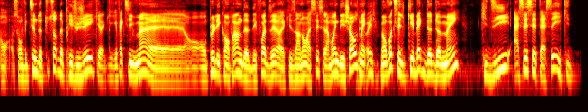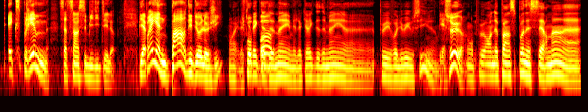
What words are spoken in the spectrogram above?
on- sont victimes de toutes sortes de préjugés qui, qui, effectivement, euh, on, on peut les comprendre de- des fois dire euh, qu'ils en ont assez, c'est la moindre des choses, mais, oui. mais on voit que c'est le Québec de demain qui dit assez c'est assez et qui expriment cette sensibilité-là. Puis après, il y a une part d'idéologie. Ouais, le Québec pas- de demain, mais le Québec de demain euh, peut évoluer aussi. là. Bien sûr. On, peut, on ne pense pas nécessairement à,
